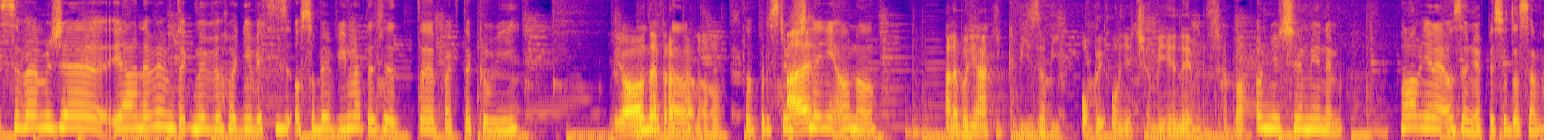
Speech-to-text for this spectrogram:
si vím, že já nevím, tak my hodně věcí o sobě víme, takže to je pak takový, Jo, to No je to. pravda, no. to prostě Ale- už není ono, A nebo nějaký kvízový oby o něčem jiným třeba. o něčem jiným. Hlavně ne o zeměpisu, to jsem v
